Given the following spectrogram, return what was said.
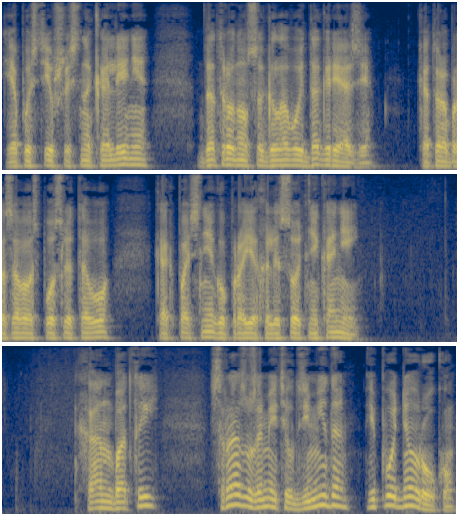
и, опустившись на колени, дотронулся головой до грязи, которая образовалась после того, как по снегу проехали сотни коней. Хан Батый сразу заметил Демида и поднял руку.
